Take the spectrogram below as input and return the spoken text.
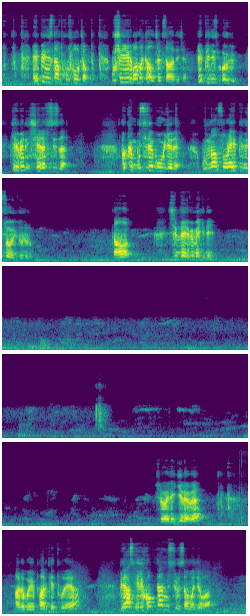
Hepinizden kurtulacağım. Bu şehir bana kalacak sadece. Hepiniz ölün. Geberin şerefsizler. Bakın bu size bu uyarı. Bundan sonra hepinizi öldürürüm. Tamam. Şimdi evime gideyim. Şöyle gir eve. Arabayı park et buraya. Biraz helikopter mi sürsem acaba?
